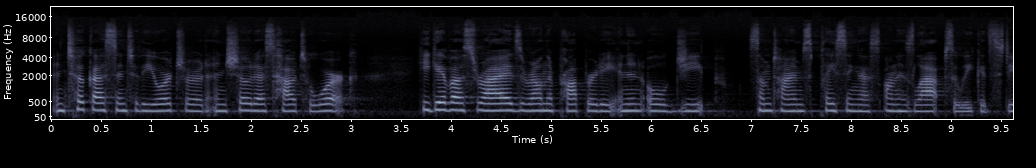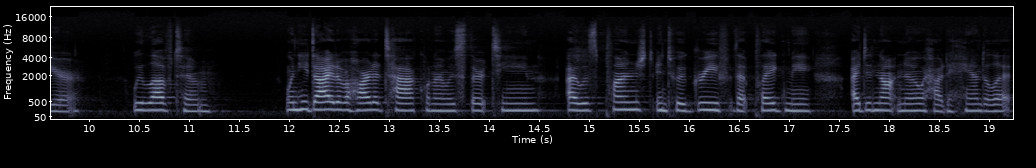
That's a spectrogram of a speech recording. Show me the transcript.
and took us into the orchard and showed us how to work. He gave us rides around the property in an old Jeep, sometimes placing us on his lap so we could steer. We loved him. When he died of a heart attack when I was 13, I was plunged into a grief that plagued me. I did not know how to handle it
